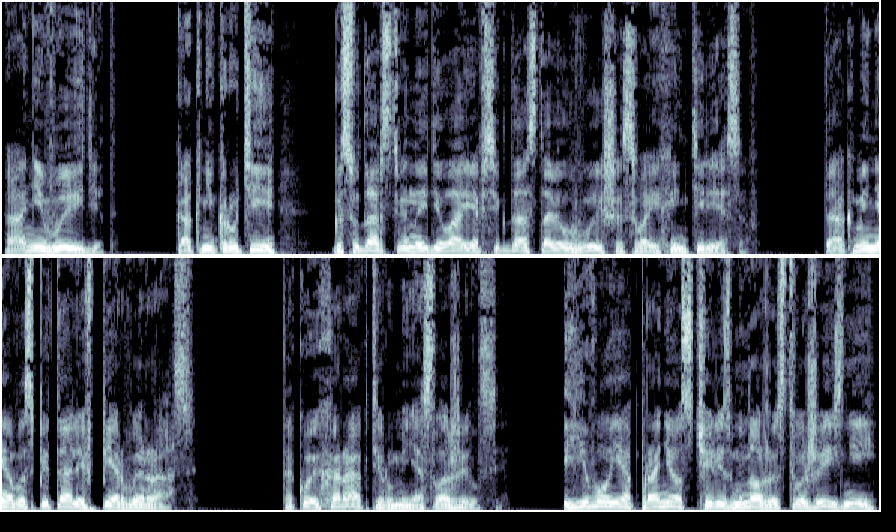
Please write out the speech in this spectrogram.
А не выйдет. Как ни крути, государственные дела я всегда ставил выше своих интересов. Так меня воспитали в первый раз. Такой характер у меня сложился. И его я пронес через множество жизней,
